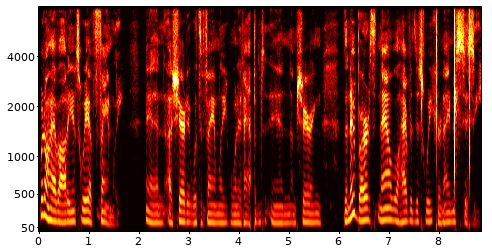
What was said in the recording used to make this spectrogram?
we don't have audience, we have family. And I shared it with the family when it happened. And I'm sharing the new birth. Now we'll have her this week. Her name is Sissy.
